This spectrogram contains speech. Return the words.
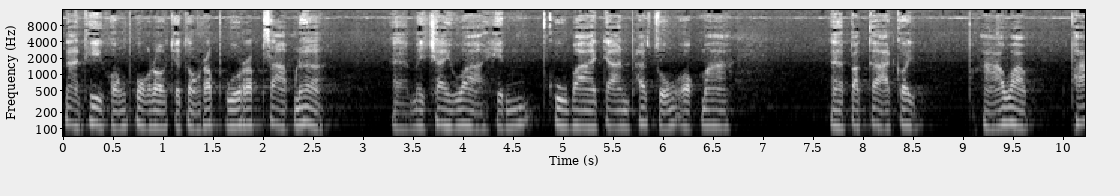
หน้าที่ของพวกเราจะต้องรับรู้รับทราบเนอะไม่ใช่ว่าเห็นครูบาอาจารย์พระสงฆ์ออกมาประกาศก็หาว่าพระ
